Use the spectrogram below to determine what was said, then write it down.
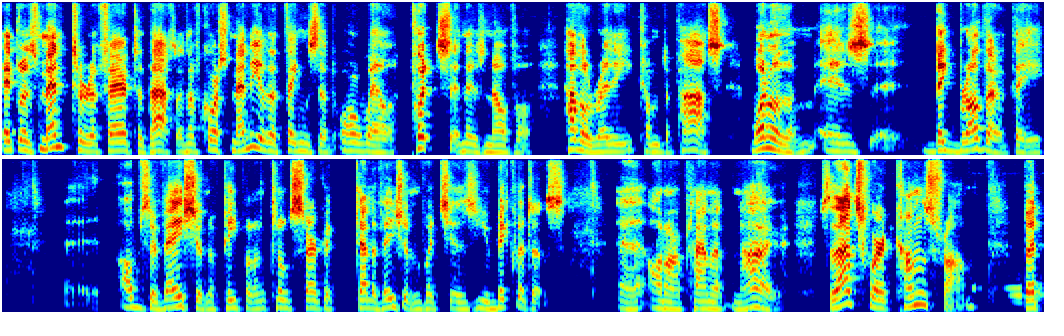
It was meant to refer to that. And of course, many of the things that Orwell puts in his novel have already come to pass. One of them is uh, Big Brother, the observation of people on closed circuit television, which is ubiquitous uh, on our planet now. So that's where it comes from but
